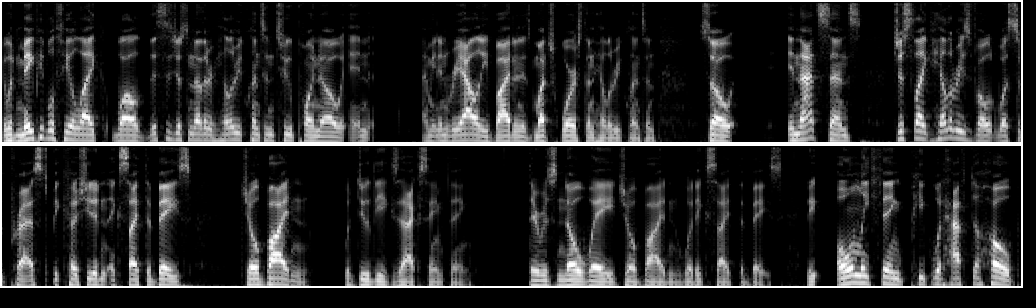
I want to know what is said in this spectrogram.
It would make people feel like, well, this is just another Hillary Clinton 2.0 and I mean in reality Biden is much worse than Hillary Clinton. So, in that sense, just like Hillary's vote was suppressed because she didn't excite the base, Joe Biden would do the exact same thing. There is no way Joe Biden would excite the base. The only thing people would have to hope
